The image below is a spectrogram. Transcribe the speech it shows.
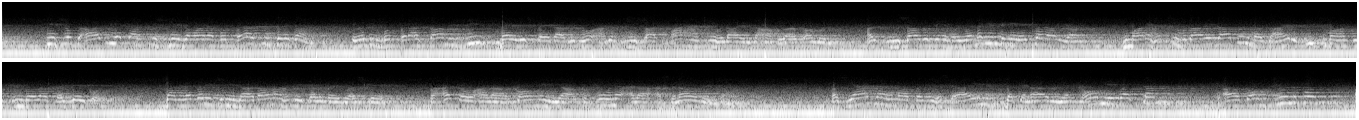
یہ چونکہ عادیت ہے اس نے زمانہ بہت بڑا کی سلطان یہ بھی بہت بڑا سام جی میلش پیدا ہو حضرت موسیٰ مانا کی ہدایت دا خدا کامل حضرت موسیٰ کو سے موجود نہیں لگے ایک بار آیا تمہارے ہم کی ہدایت دا مظاہر اس مان کو سندولا سجدے کو۔ سن نبری چنی نادانا ہمیں کلمہ واسطے، فأتوا على قوم يعكفون على أسلام الله پس یاد نہ ہما بنی اسرائیل بکنار یا قوم یہ وقتاً آقام چون کو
